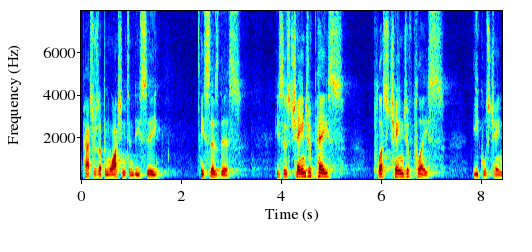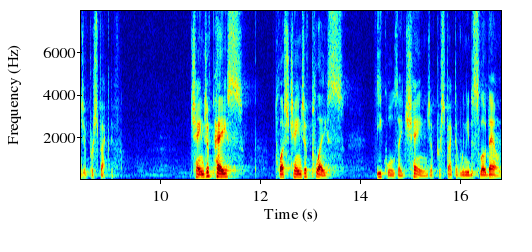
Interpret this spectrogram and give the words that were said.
pastors up in Washington, D.C., he says this. He says, change of pace plus change of place equals change of perspective. Change of pace plus change of place equals a change of perspective. We need to slow down.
